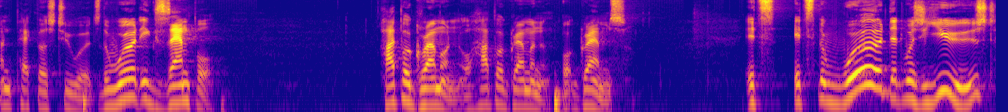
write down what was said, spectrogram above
unpack those two words. The word example, hypogrammon or hypogrammon or grams. It's, it's the word that was used.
